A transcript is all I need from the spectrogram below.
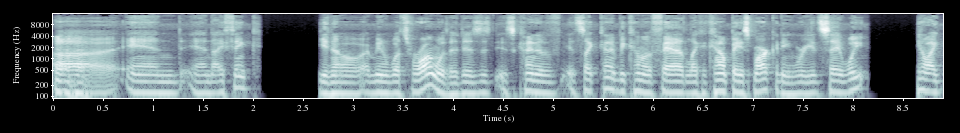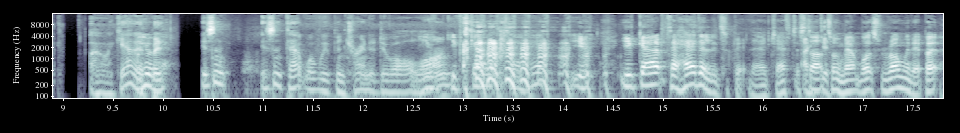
Uh-huh. uh, and and I think you know, I mean, what's wrong with it is it- it's kind of it's like kind of become a fad, like account based marketing, where you'd say, well, you, you know, I oh, I get it, but isn't isn't that what we've been trying to do all along? You, have galloped ahead. You, you've galloped ahead a little bit there, Jeff, to start talking about what's wrong with it. But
